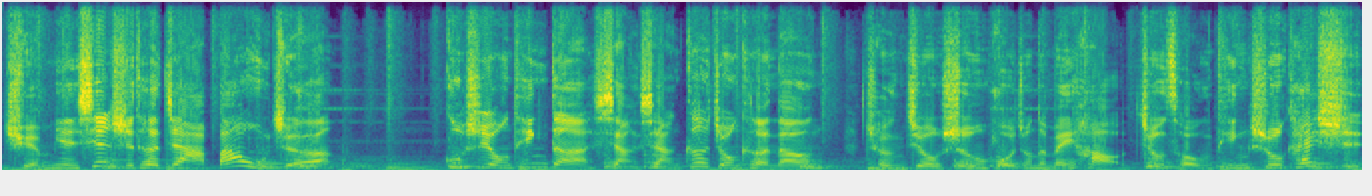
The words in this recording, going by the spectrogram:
全面限时特价八五折。故事用听的，想象各种可能，成就生活中的美好，就从听书开始。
